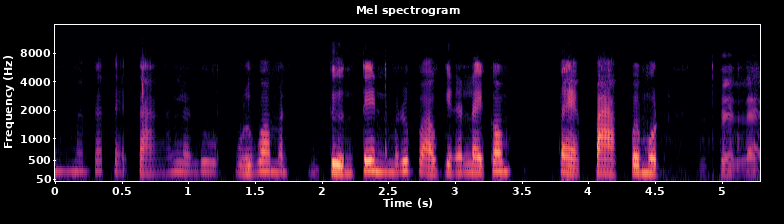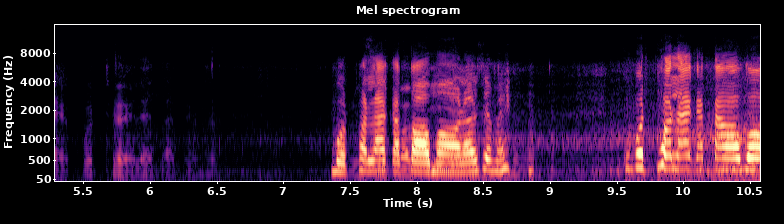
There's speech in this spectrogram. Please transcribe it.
มมันก็แตกต่างกันแหละลูก หรือว่ามันตื่นเต้นหรือเปล่ากินอะไรก็แตกปากไปหมดเต้นแหลกโคตรเฉยเลยแล้วเนี่ยหมดพลากับตอมอแล้วใช่ไหมกูหมดพลากับตอมอ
